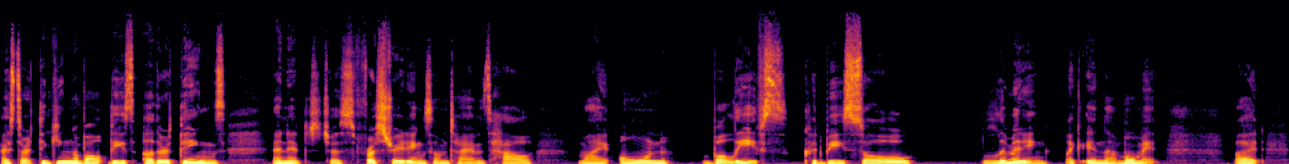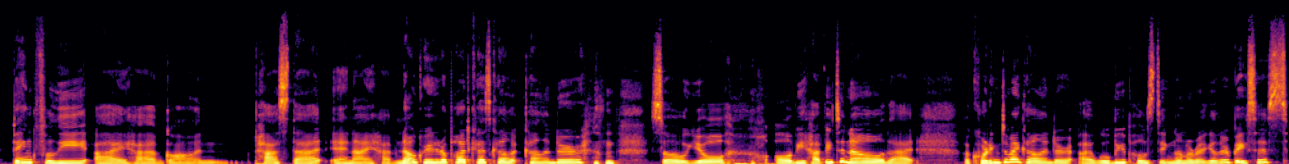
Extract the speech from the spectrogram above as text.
I start thinking about these other things and it's just frustrating sometimes how my own beliefs could be so limiting, like in that moment. But thankfully, I have gone past that and I have now created a podcast cal- calendar. so you'll all be happy to know that according to my calendar, I will be posting on a regular basis.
